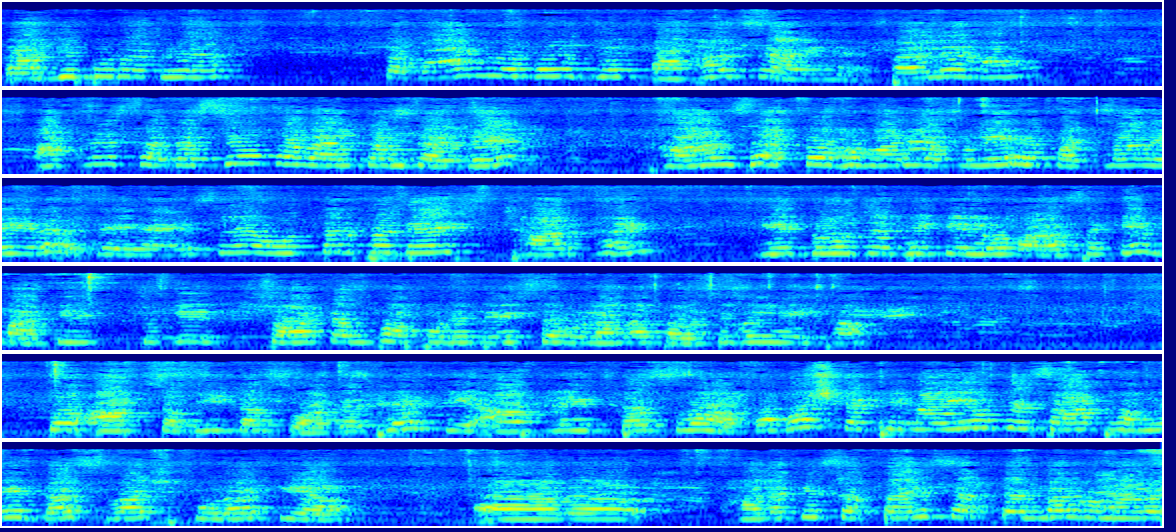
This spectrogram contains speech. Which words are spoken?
गाजीपुर अध्यक्ष, तमाम लोगों जो बाहर से आए हैं। पहले हम अपने सदस्यों का वेलकम कर दें। खान साहब तो हमारे अपने हैं, पटना में ही रहते हैं, इसलिए उत्तर प्रदेश, झारखंड ये दो जगह के लोग आ सके बाकी चूँकि शॉर्ट टर्म था पूरे देश से बुलाना पॉसिबल नहीं था। तो आप सभी का स्वागत है कि आपने दसवा बहुत कठिनाइयों के साथ हमने दस वर्ष पूरा किया। और हालाँकि 27 सितंबर हमारा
